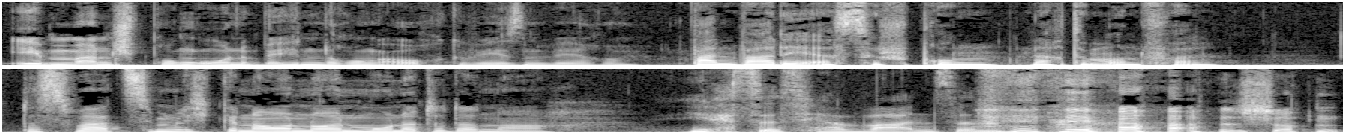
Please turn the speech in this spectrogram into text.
eben ein Sprung ohne Behinderung auch gewesen wäre. Wann war der erste Sprung nach dem Unfall? Das war ziemlich genau neun Monate danach. Jetzt ist ja Wahnsinn. ja, schon.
